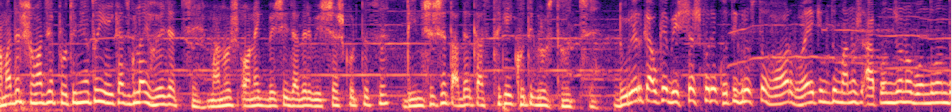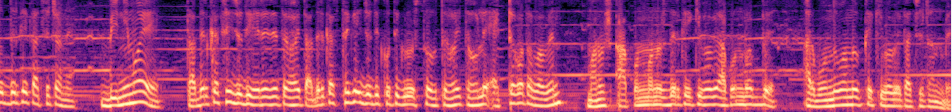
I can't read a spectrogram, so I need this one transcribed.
আমাদের সমাজে প্রতিনিয়তই এই কাজগুলাই হয়ে যাচ্ছে। মানুষ অনেক বেশি যাদের বিশ্বাস করতেছে দিন শেষে তাদের কাছ থেকেই ক্ষতিগ্রস্ত হচ্ছে। দূরের কাউকে বিশ্বাস করে ক্ষতিগ্রস্ত হওয়ার ভয়ে কিন্তু মানুষ আপনজন ও বন্ধু বান্ধবদেরকে কাছে টানে। বিনিময়ে তাদের কাছেই যদি হেরে যেতে হয় তাদের কাছ থেকেই যদি ক্ষতিগ্রস্ত হতে হয় তাহলে একটা কথা ভাবেন মানুষ আপন মানুষদেরকে কীভাবে আপন ভাববে আর বন্ধু বান্ধবকে কীভাবে কাছে টানবে?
